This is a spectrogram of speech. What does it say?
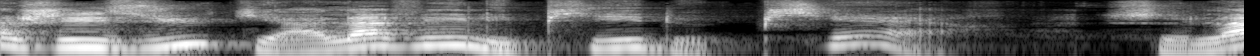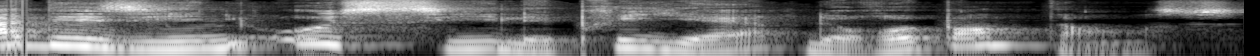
à Jésus qui a lavé les pieds de Pierre. Cela désigne aussi les prières de repentance.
